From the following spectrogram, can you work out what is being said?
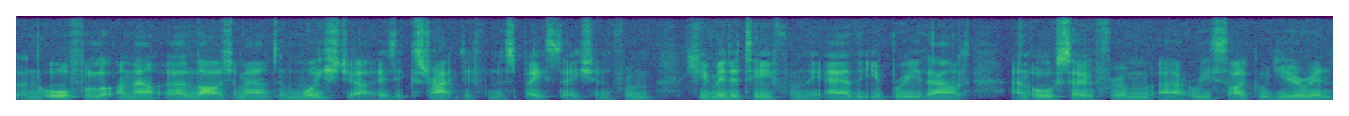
an awful amount, a large amount of moisture is extracted from the space station from humidity, from the air that you breathe out, and also from uh, recycled urine.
